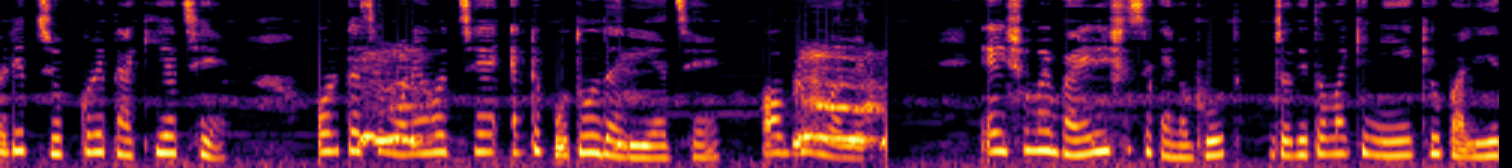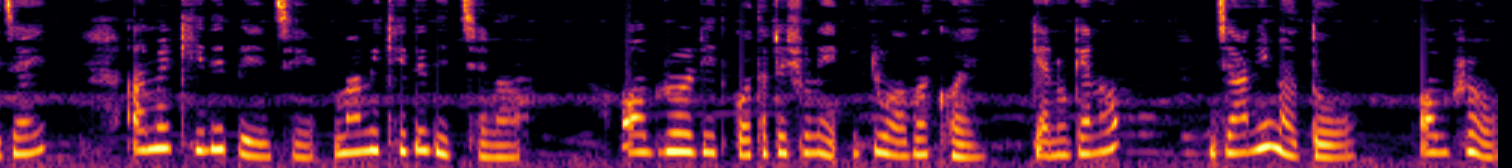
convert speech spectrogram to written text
হৃদ চুপ করে তাকিয়ে আছে। ওর কাছে মনে হচ্ছে একটা পুতুল দাঁড়িয়ে আছে। অভ্র বলে এই সময় বাইরে এসেছে কেন ভূত? যদি তোমাকে নিয়ে কেউ পালিয়ে যায়? আমার খিদে পেয়েছে। মামি খেতে দিচ্ছে না। আর কথাটা শুনে একটু অবাক হয়। কেন কেন? জানি না তো। অভ্র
